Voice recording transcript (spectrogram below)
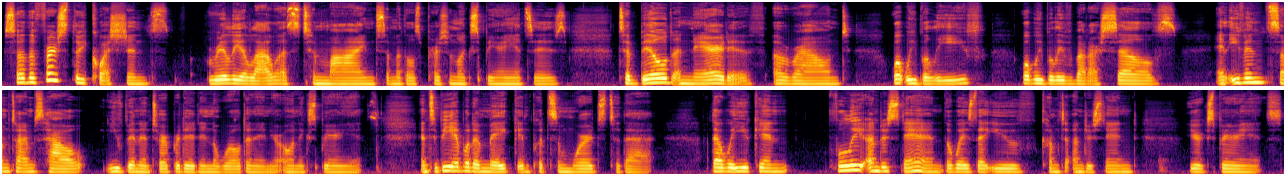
So, the first three questions really allow us to mine some of those personal experiences to build a narrative around what we believe, what we believe about ourselves, and even sometimes how you've been interpreted in the world and in your own experience. And to be able to make and put some words to that. That way you can fully understand the ways that you've come to understand your experience.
